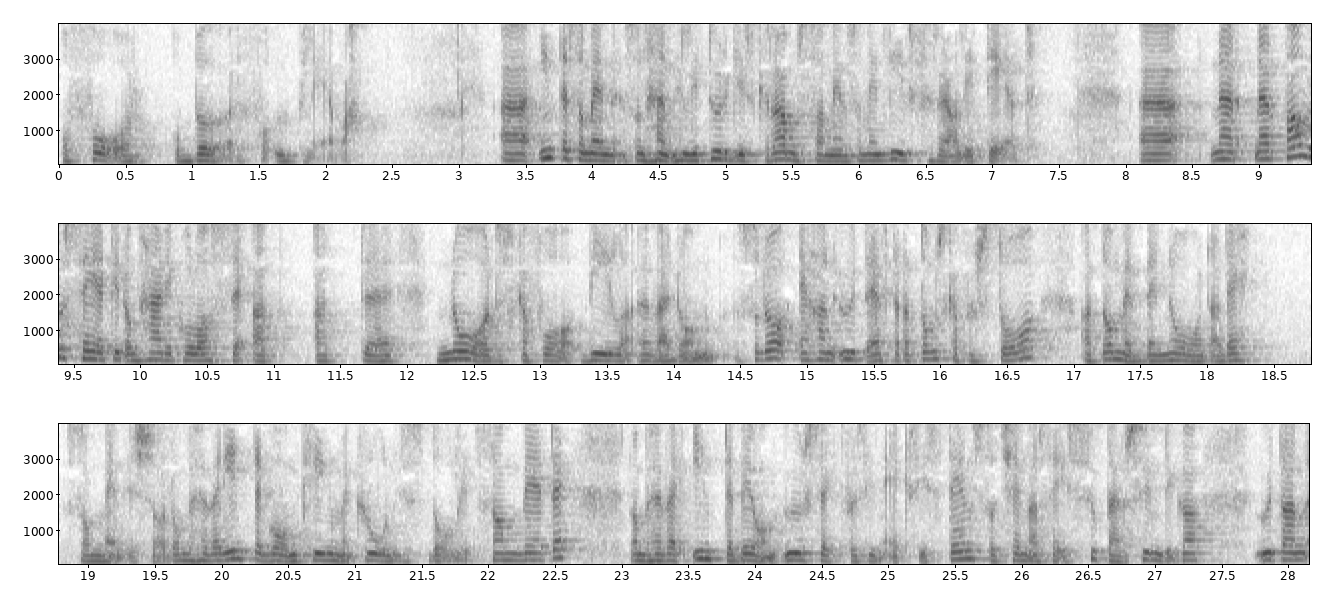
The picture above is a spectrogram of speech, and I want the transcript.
och får och bör få uppleva. Uh, inte som en sån här liturgisk ramsa, men som en livsrealitet. Uh, när, när Paulus säger till de här i Kolosse att, att uh, nåd ska få vila över dem, så då är han ute efter att de ska förstå att de är benådade som människor. De behöver inte gå omkring med kroniskt dåligt samvete. De behöver inte be om ursäkt för sin existens och känna sig supersyndiga, utan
